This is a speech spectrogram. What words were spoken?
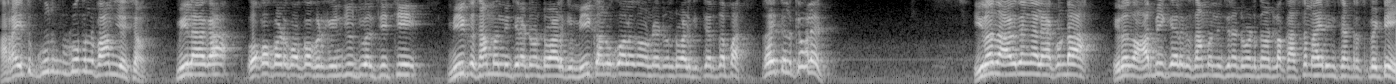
ఆ రైతు గ్రూప్ గ్రూపులను ఫామ్ చేశాం. మీలాగా ఒక్కొక్కడికి ఒక్కొక్కడికి ఇండివిజువల్స్ ఇచ్చి మీకు సంబంధించినటువంటి వాళ్ళకి మీకు అనుకూలంగా ఉండేటువంటి వాళ్ళకి ఇచ్చారు తప్ప రైతులకు ఇవ్వలేదు. ఈరోజు ఆ విధంగా లేకుండా ఈరోజు ఆర్బీకేలకు సంబంధించినటువంటి దాంట్లో కస్టమ్ హైరింగ్ సెంటర్స్ పెట్టి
